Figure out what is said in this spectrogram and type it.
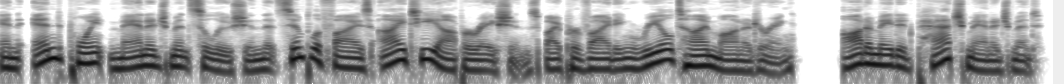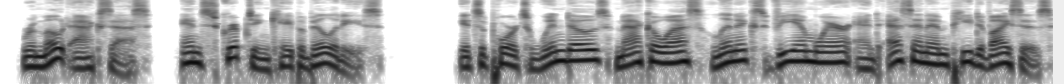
an endpoint management solution that simplifies IT operations by providing real time monitoring, automated patch management, remote access, and scripting capabilities. It supports Windows, macOS, Linux, VMware, and SNMP devices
